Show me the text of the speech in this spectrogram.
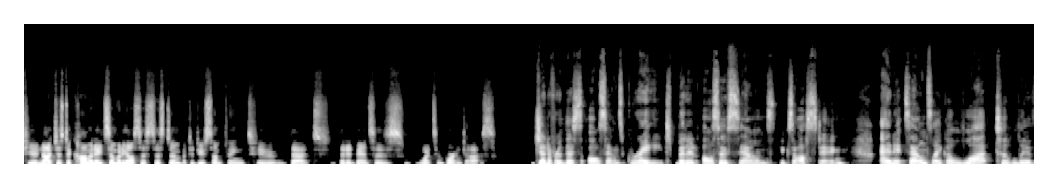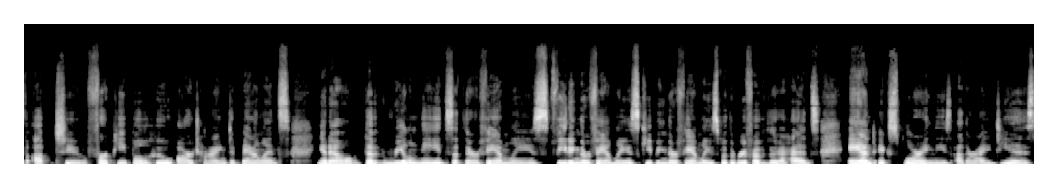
to not just accommodate somebody else's system, but to do something to that that advances what's important to us. Jennifer, this all sounds great, but it also sounds exhausting. And it sounds like a lot to live up to for people who are trying to balance, you know, the real needs of their families, feeding their families, keeping their families with a roof over their heads, and exploring these other ideas.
